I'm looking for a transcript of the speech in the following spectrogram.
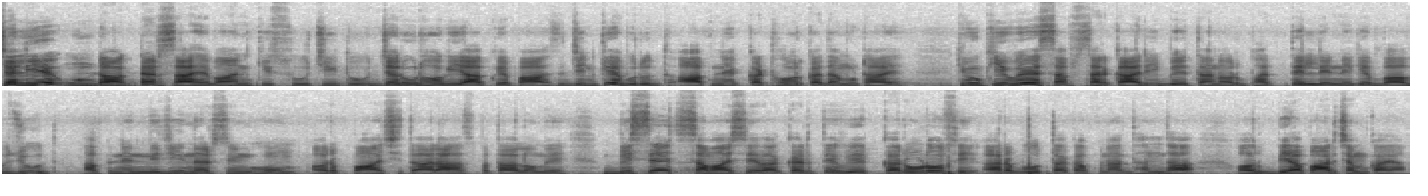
चलिए, उन डॉक्टर साहिबान की सूची तो ज़रूर होगी आपके पास, जिनके विरुद्ध आपने कठोर कदम उठाए। क्योंकि वे सब सरकारी वेतन और भत्ते लेने के बावजूद अपने निजी नर्सिंग होम और पाँच सितारा अस्पतालों में विशेष समाज सेवा करते हुए करोड़ों से अरबों तक अपना धंधा और व्यापार चमकाया।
